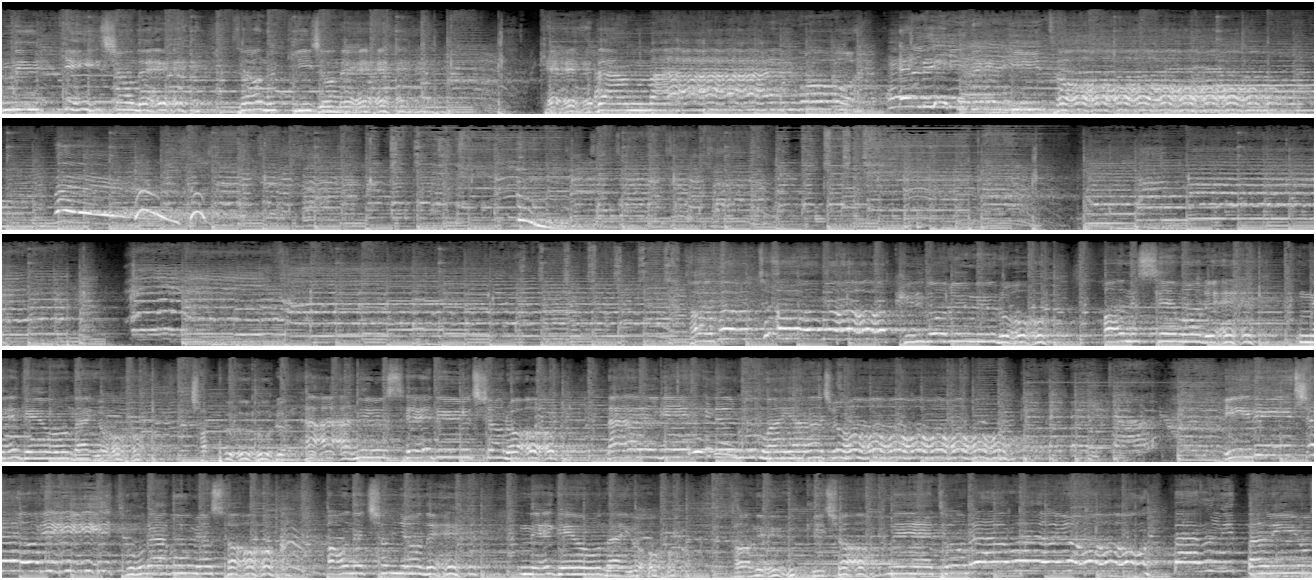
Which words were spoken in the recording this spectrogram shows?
늦기 전에 더 늦기 전에. 계단 말고 엘리베이터 어느 세월에 내게 오나요? 저 푸른 하늘 새들처럼 날개 달고 와야죠. 이리저리 돌아보면서 어느 천년에 내게 오나요? 더 늦기 전에 돌아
